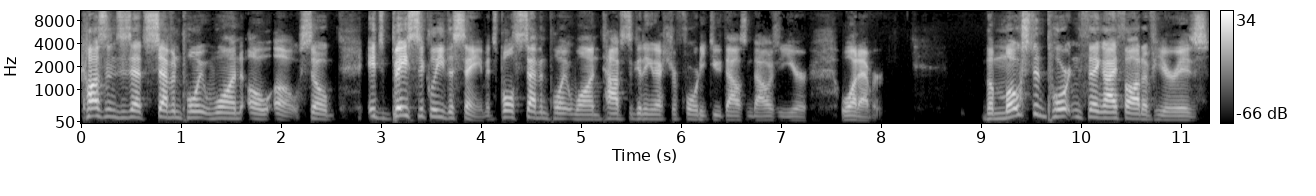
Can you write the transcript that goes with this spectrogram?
Cozens is at 7.100. So it's basically the same. It's both 7.1. Tops is getting an extra $42,000 a year, whatever. The most important thing I thought of here is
